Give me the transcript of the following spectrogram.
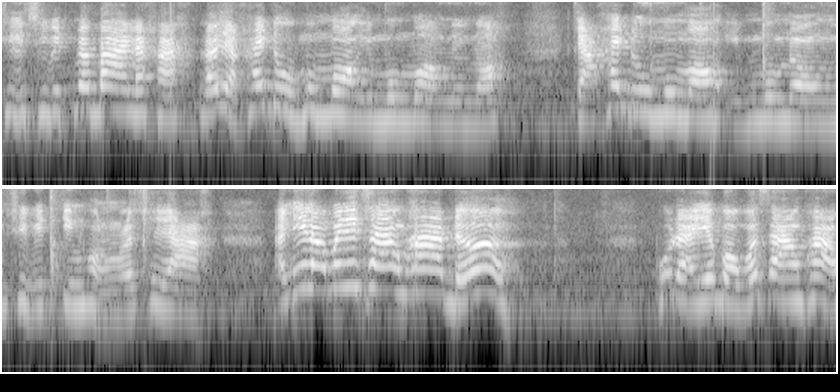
คือชีวิตแม่บ้านนะคะแล้วอยากให้ดูมุมมองอีกมุมมองหนึ่งเนาะอยากให้ดูมุมมองอีกมุมมองชีวิตจริงของรัชยา อันนี้เราไม่ได้สร้างภาพเด้อผู้ใดอย่าบอกว่าสร้างภาพ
